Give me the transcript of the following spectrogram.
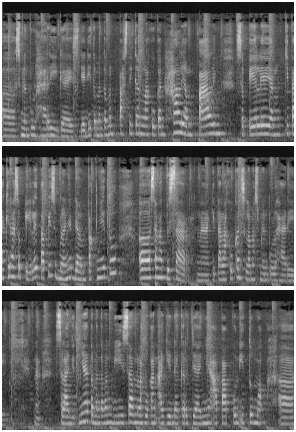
eh, uh, 90 hari, guys. Jadi teman-teman pastikan lakukan hal yang paling sepele yang kita kira sepele tapi sebenarnya dampaknya itu uh, sangat besar. Nah, kita lakukan selama 90 hari. Nah, selanjutnya teman-teman bisa melakukan agenda kerjanya apa pun itu uh,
